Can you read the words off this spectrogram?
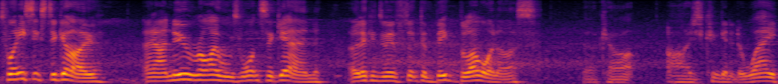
26 to go, and our new rivals once again are looking to inflict a big blow on us. Burkhardt. Oh, I just couldn't get it away.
